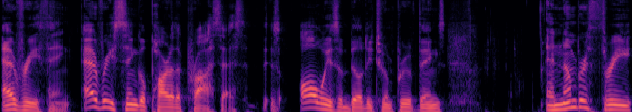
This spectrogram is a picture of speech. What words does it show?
everything, every single part of the process. There's always ability to improve things. And number three,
